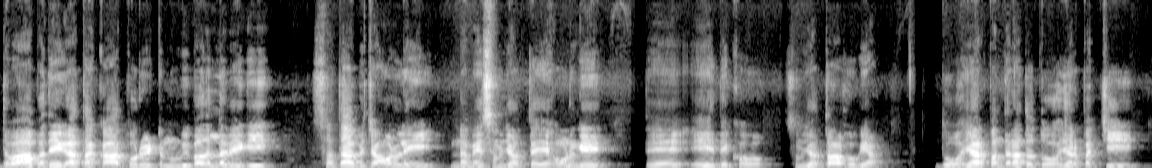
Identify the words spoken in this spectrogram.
ਦਬਾਅ ਵਧੇਗਾ ਤਾਂ ਕਾਰਪੋਰੇਟ ਨੂੰ ਵੀ ਬਦਲ ਲਵੇਗੀ। ਸਤਾ ਬਚਾਉਣ ਲਈ ਨਵੇਂ ਸਮਝੌਤੇ ਹੋਣਗੇ ਤੇ ਇਹ ਦੇਖੋ ਸਮਝੌਤਾ ਹੋ ਗਿਆ। 2015 ਤੋਂ 2025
